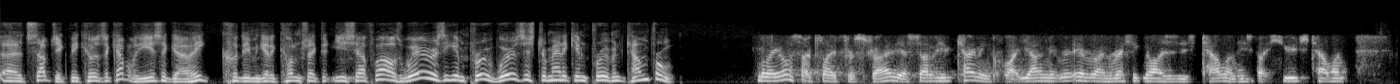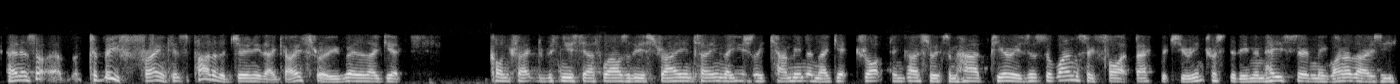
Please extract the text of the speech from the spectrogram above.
uh, subject because a couple of years ago he couldn't even get a contract at New South Wales. Where has he improved? Where has this dramatic improvement come from? Well, he also played for Australia, so he came in quite young. Everyone recognises his talent. He's got huge talent. And it's, uh, to be frank, it's part of the journey they go through, whether they get contracted with New South Wales or the Australian team. They usually come in and they get dropped and go through some hard periods. It's the ones who fight back which you're interested in, and he's certainly one of those. He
